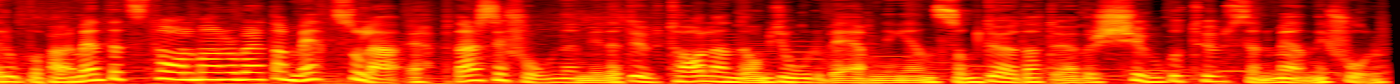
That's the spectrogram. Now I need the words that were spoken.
Europaparlamentets talman Roberta Metsola öppnar sessionen med ett uttalande om jordbävningen som dödat över 20 000 människor.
